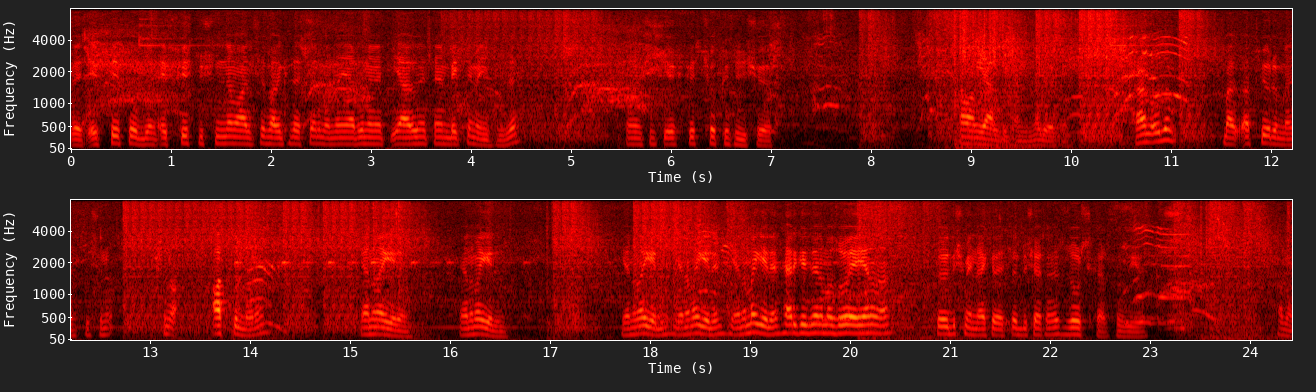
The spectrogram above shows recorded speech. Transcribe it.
Evet FPS olduğum FPS düştüğünde maalesef arkadaşlar benden yardım, et, yardım etmemi beklemeyin size. Onun çünkü FPS çok kötü düşüyor. Tamam geldi kendime bakayım. Lan oğlum bak atıyorum ben size şunu. Şunu attım onu. Yanıma gelin. Yanıma gelin. Yanıma gelin. Yanıma gelin. Yanıma gelin. Herkes yanıma Zoya yanına. Böyle düşmeyin arkadaşlar. Düşerseniz zor çıkarsınız gibi. Tamam.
